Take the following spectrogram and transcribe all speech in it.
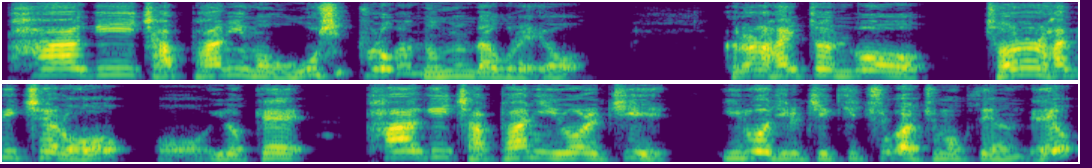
파기 자판이 뭐 50%가 넘는다고 그래요. 그러나 하여튼 뭐 전원 합의체로 어, 이렇게 파기 자판이 이루어질지 이루어질지 기추가 주목되는데요.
